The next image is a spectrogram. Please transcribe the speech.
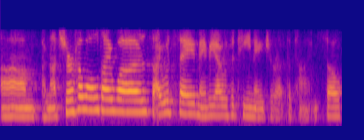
Um, I'm not sure how old I was. I would say maybe I was a teenager at the time. So,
